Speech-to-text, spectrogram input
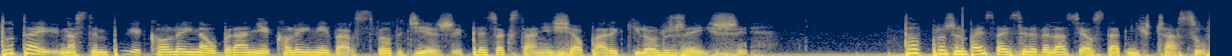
Tutaj następuje kolej na ubranie kolejnej warstwy odzieży. Plecak stanie się o parę kilo lżejszy. To, proszę Państwa, jest rewelacja ostatnich czasów.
